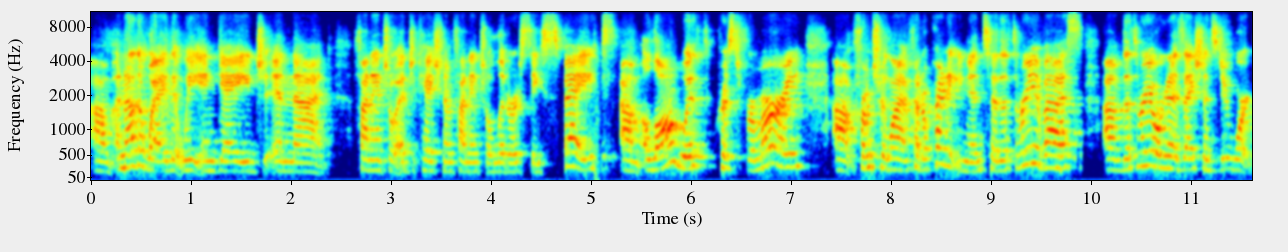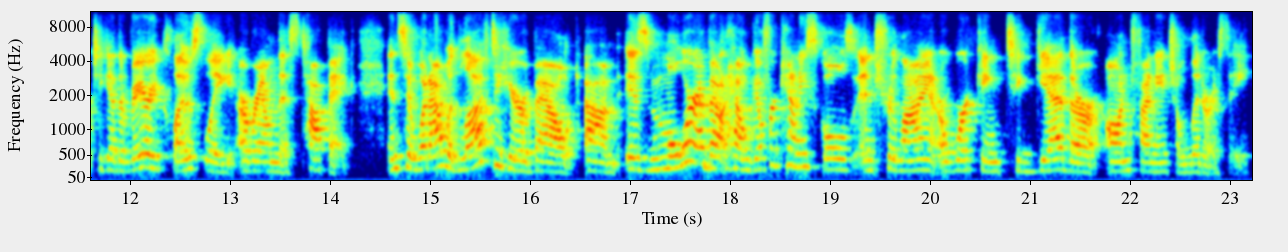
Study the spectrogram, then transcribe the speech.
um, another way that we engage in that financial education and financial literacy space, um, along with Christopher Murray uh, from Truliant Federal Credit Union. So the three of us, um, the three organizations do work together very closely around this topic. And so what I would love to hear about um, is more about how Guilford County Schools and Truliant are working together on financial literacy.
